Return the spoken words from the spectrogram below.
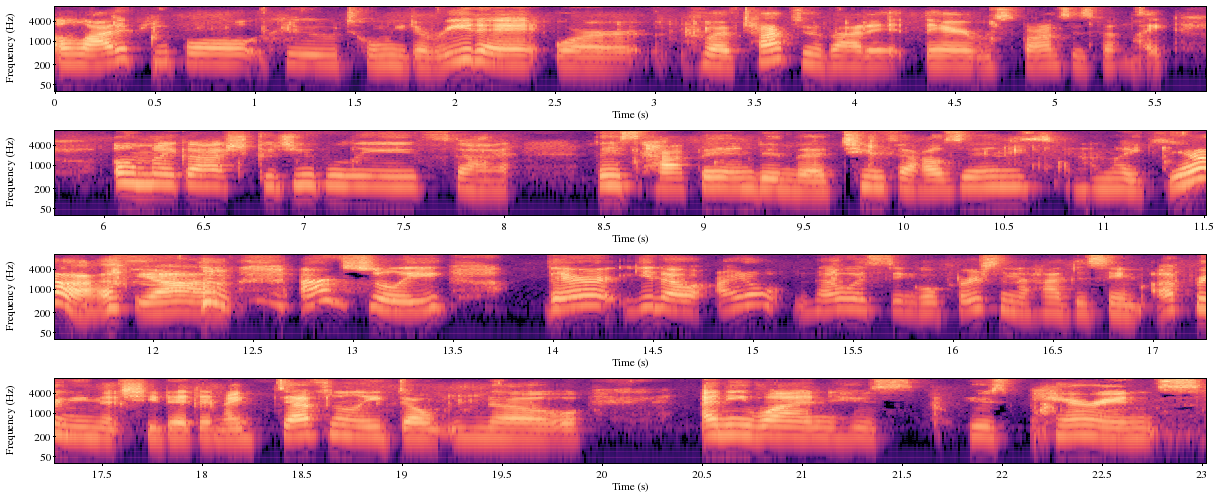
a lot of people who told me to read it or who I've talked to about it, their response has been like, oh my gosh, could you believe that this happened in the 2000s? And I'm like, yeah, yeah actually there you know i don't know a single person that had the same upbringing that she did and i definitely don't know anyone whose whose parents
